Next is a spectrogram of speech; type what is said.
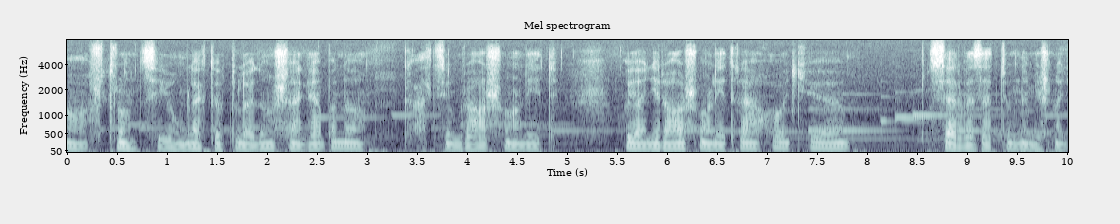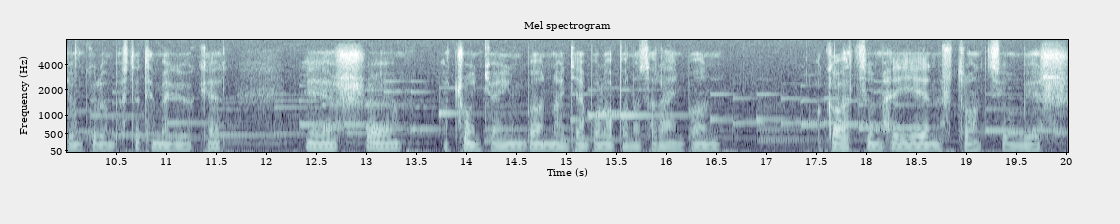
A stroncium legtöbb tulajdonságában a kalciumra hasonlít, olyannyira hasonlít rá, hogy szervezetünk nem is nagyon különbözteti meg őket, és a csontjainkban nagyjából abban az arányban a kalcium helyén stroncium is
